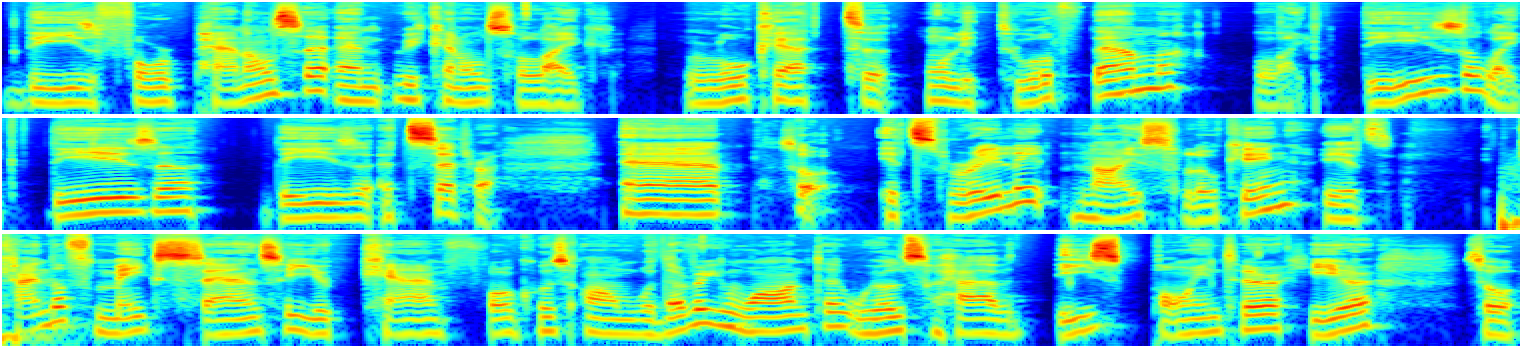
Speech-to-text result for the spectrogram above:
these four panels. And we can also like look at only two of them like these, like these, these, etc. And so it's really nice looking. It's kind of makes sense. You can focus on whatever you want. We also have this pointer here. So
